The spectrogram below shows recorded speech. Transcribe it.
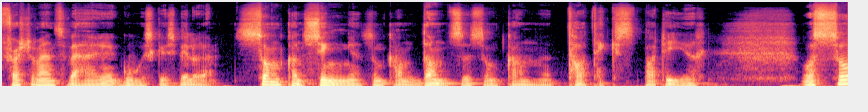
først og fremst være gode skuespillere. Som kan synge, som kan danse, som kan ta tekstpartier. Og så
